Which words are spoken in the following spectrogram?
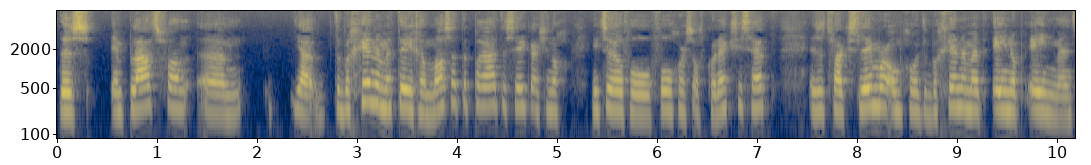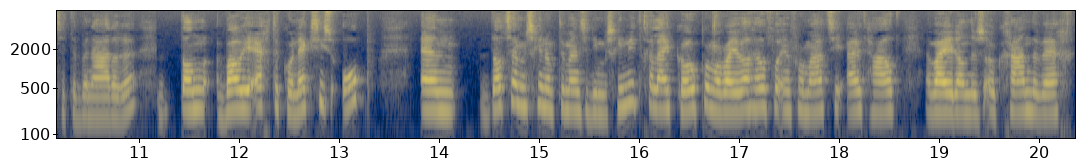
Dus in plaats van um, ja, te beginnen met tegen massa te praten, zeker als je nog niet zo heel veel volgers of connecties hebt, is het vaak slimmer om gewoon te beginnen met één op één mensen te benaderen. Dan bouw je echt de connecties op. En dat zijn misschien ook de mensen die misschien niet gelijk kopen, maar waar je wel heel veel informatie uithaalt. En waar je dan dus ook gaandeweg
